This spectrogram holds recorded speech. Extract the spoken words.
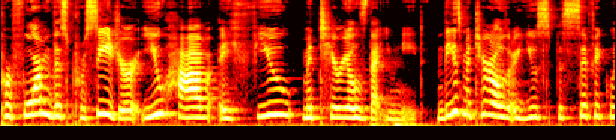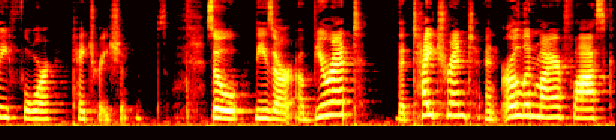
perform this procedure, you have a few materials that you need. These materials are used specifically for titrations. So these are a burette, the titrant, an Erlenmeyer flask,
